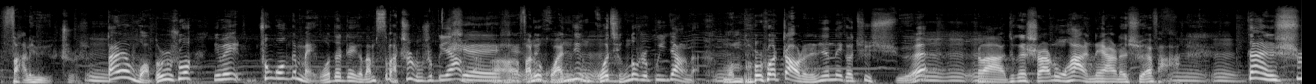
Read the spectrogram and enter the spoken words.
法律与秩序。嗯当然，我不是说，因为中国跟美国的这个咱们司法制度是不一样的啊，法律环境、国情都是不一样的。我们不是说照着人家那个去学，是吧？就跟十二怒汉那样的学法，嗯嗯但是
